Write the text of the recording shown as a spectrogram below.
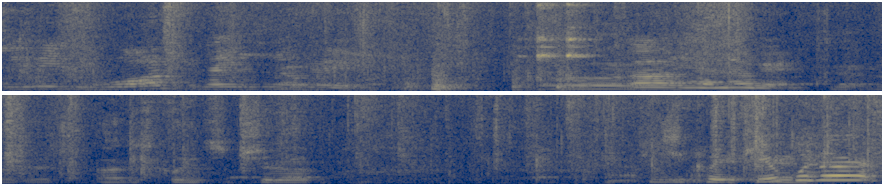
Do you need to be washed? They is no good. Uh, oh, yeah, no good. yeah, no good. I just cleaned some shit up. Did you clean puke with that?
